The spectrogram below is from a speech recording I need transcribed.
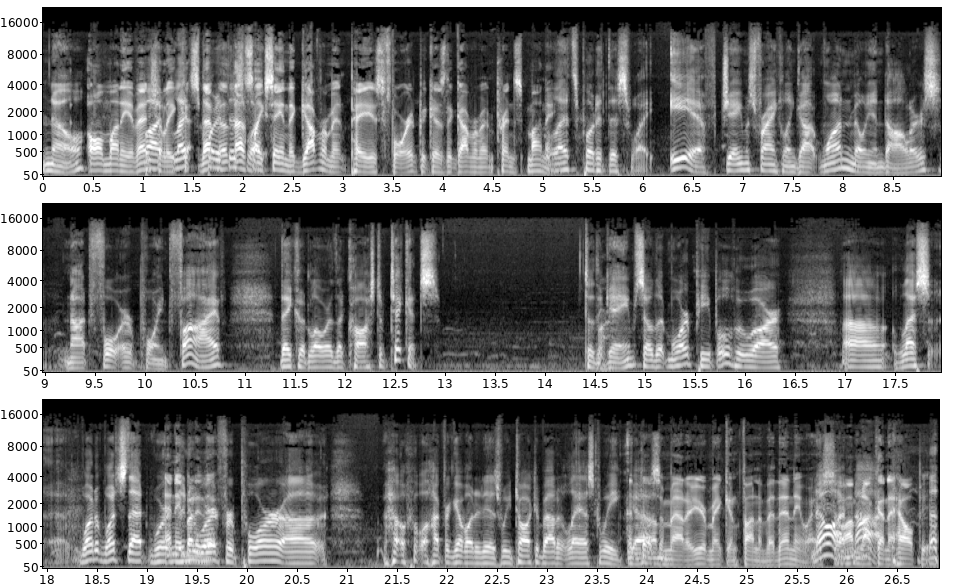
No. All money eventually. let's that- put it this that's way. like saying the government pays for it because the government prints money. Let's put it this way: If James Franklin got one million dollars, not four point five, they could lower the cost of tickets to the game, so that more people who are uh, less uh, what what's that word? the Anybody new word for poor. Uh, well, I forget what it is. We talked about it last week. It doesn't Um, matter. You're making fun of it anyway, No, so I'm I'm, not. going to help you.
